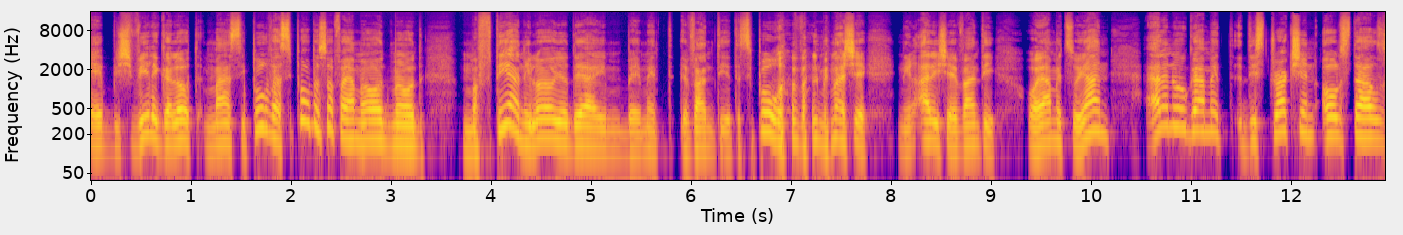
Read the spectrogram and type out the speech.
אה, בשביל לגלות מה הסיפור, והסיפור בסוף היה מאוד מאוד מפתיע, אני לא יודע אם באמת הבנתי את הסיפור, אבל ממה שנראה לי שהבנתי, הוא היה מצוין. היה לנו גם את Destruction All Stars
